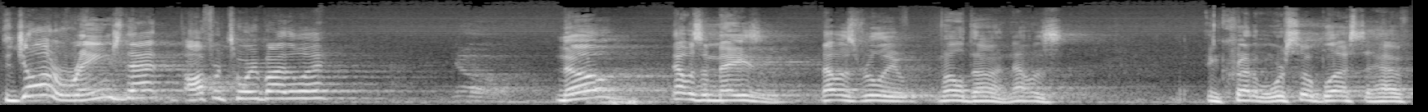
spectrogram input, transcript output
did y'all arrange that offertory, by the way? No. No? That was amazing. That was really well done. That was incredible. We're so blessed to have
